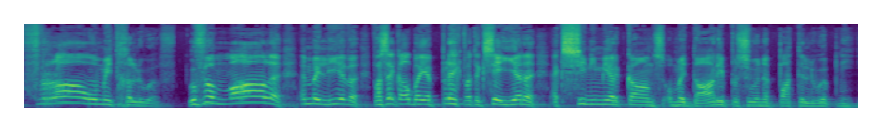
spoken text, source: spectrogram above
Vra hom met geloof. Hoeveel male in my lewe was ek al by 'n plek wat ek sê, Here, ek sien nie meer kans om met daardie persoon 'n pad te loop nie.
